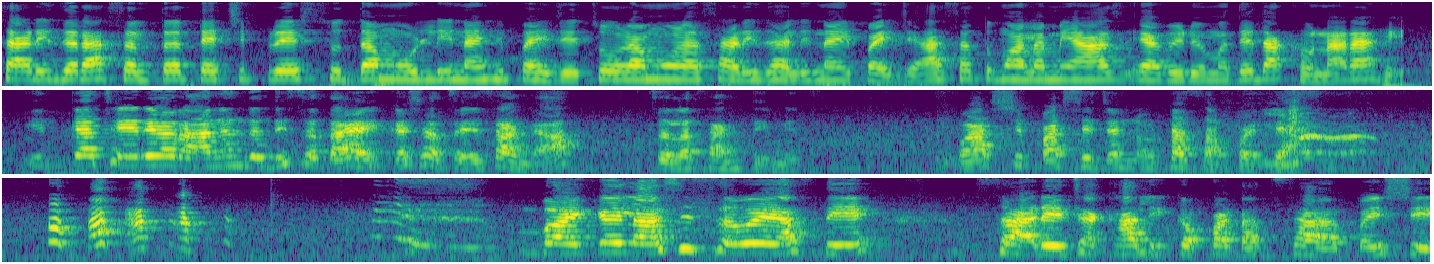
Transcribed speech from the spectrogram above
साडी जर असेल तर त्याची प्रेससुद्धा मोडली नाही पाहिजे चोळामोळा साडी झाली नाही पाहिजे असं तुम्हाला मी आज या व्हिडिओमध्ये दाखवणार आहे. इतका चेहऱ्यावर आनंद दिसत आहे कशाचं आहे सांगा? चला सांगते मीच पाचशे पाचशेच्या नोटा सापडल्या. बायकायला अशी सवय असते साडेच्या खाली कपाटात सा पैसे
